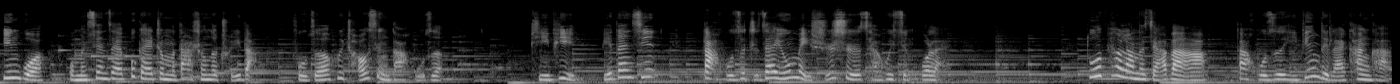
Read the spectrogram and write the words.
宾果，我们现在不该这么大声的捶打，否则会吵醒大胡子。皮皮，别担心，大胡子只在有美食时才会醒过来。多漂亮的甲板啊！大胡子一定得来看看。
